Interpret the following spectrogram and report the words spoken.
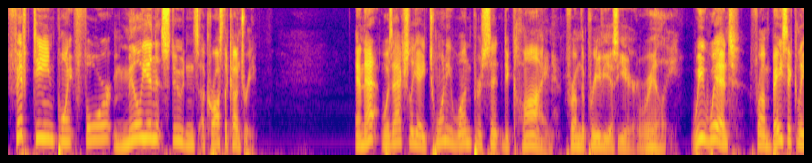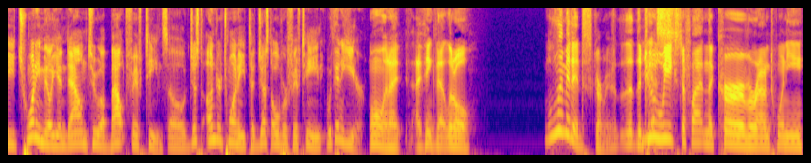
15.4 million students across the country. And that was actually a 21% decline from the previous year. Really. We went from basically 20 million down to about 15. So just under 20 to just over 15 within a year. Well, and I, I think that little limited skirmish, the, the two Yes. weeks to flatten the curve around 20,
